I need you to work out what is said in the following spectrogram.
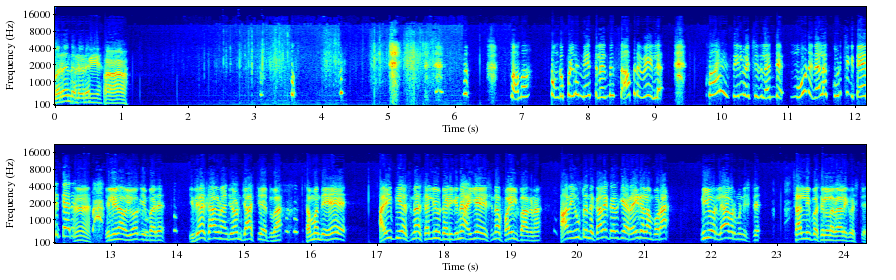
வரேன் தலைவரே மாமா உங்க புள்ள நேத்துல இருந்து சாப்பிடவே இல்ல. குவாரி சீல் வச்சதுல இருந்து மூணு நாளா குடிச்சுக்கிட்டே இருக்காரு. இல்லைன்னா யோகியம் பாரு. இதே சாகு நான் ஜாஸ்தி ஏத்துவேன் சம்பந்தி ஐபிஎஸ்னா சல்யூட் அடிக்கணும் ஐஏஎஸ்னா ஃபைல் பார்க்கணும். அதை விட்டு இந்த கலெக்டருக்கு ரைட் எல்லாம் போறேன் நீ ஒரு லேபர் மினிஸ்டர் சல்லி பசங்கள வேலைக்கு வச்சுட்டு.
